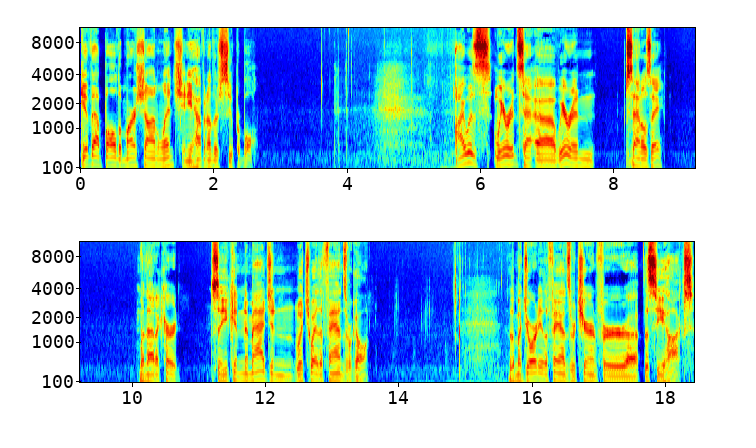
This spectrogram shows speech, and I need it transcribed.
Give that ball to Marshawn Lynch, and you have another Super Bowl. I was. We were in. Uh, we were in San Jose when that occurred. So you can imagine which way the fans were going. The majority of the fans were cheering for uh, the Seahawks.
